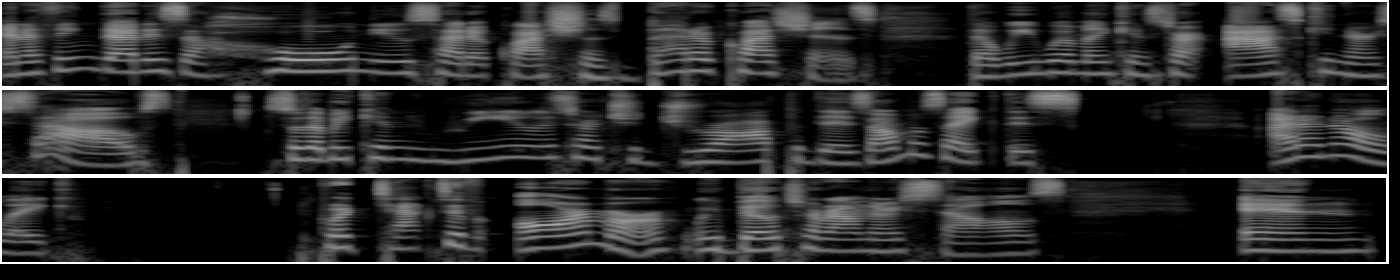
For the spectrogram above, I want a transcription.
And I think that is a whole new set of questions, better questions that we women can start asking ourselves so that we can really start to drop this almost like this, I don't know, like protective armor we built around ourselves and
